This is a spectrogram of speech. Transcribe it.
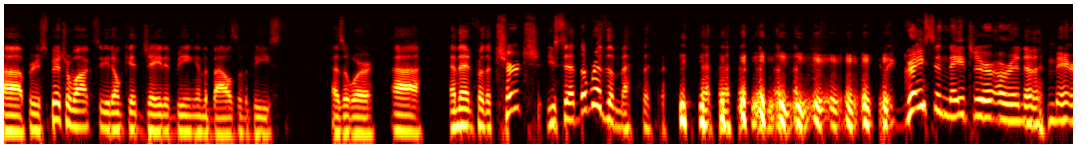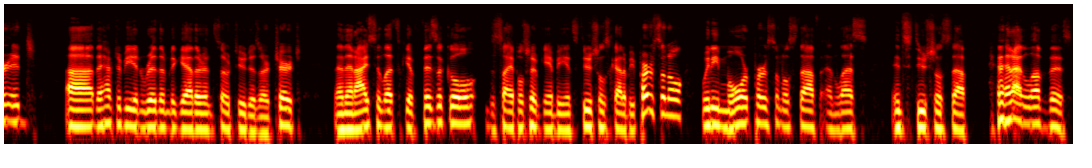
uh, for your spiritual walk, so you don't get jaded being in the bowels of the beast, as it were. Uh, and then for the church, you said the rhythm method. Grace and nature are in a marriage. Uh, they have to be in rhythm together, and so too does our church. And then I said, let's get physical. Discipleship can't be institutional. It's got to be personal. We need more personal stuff and less institutional stuff. And then I love this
